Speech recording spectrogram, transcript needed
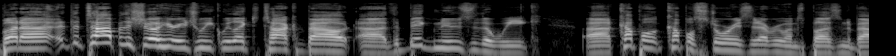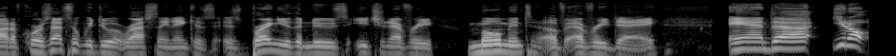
But uh, at the top of the show here each week, we like to talk about uh, the big news of the week. A uh, couple couple stories that everyone's buzzing about. Of course, that's what we do at Wrestling Inc. is, is bring you the news each and every moment of every day. And uh, you know,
